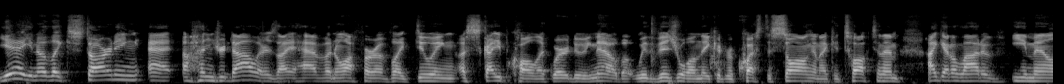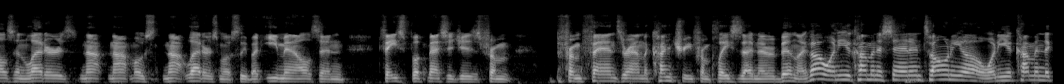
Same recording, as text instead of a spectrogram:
Yeah, you know, like starting at a hundred dollars, I have an offer of like doing a Skype call like we're doing now, but with visual, and they could request a song, and I could talk to them. I get a lot of emails and letters, not not most not letters mostly, but emails and Facebook messages from from fans around the country from places I've never been. Like, oh, when are you coming to San Antonio? When are you coming to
